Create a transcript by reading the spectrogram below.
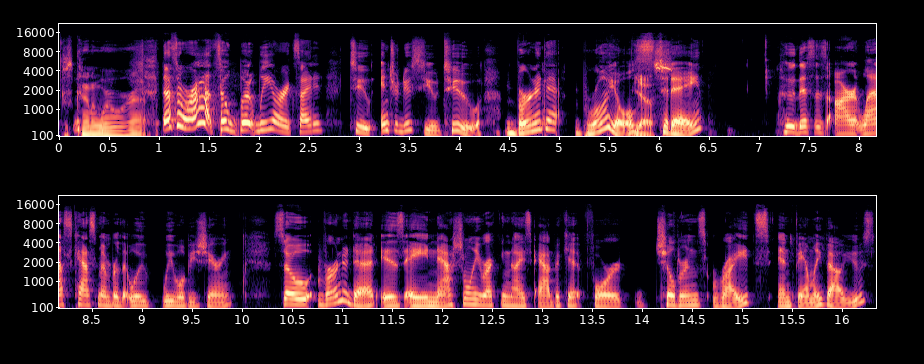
just kind of where we're at. That's where we're at. So, but we are excited to introduce you to Vernadette Broyles Yes. today. Who this is our last cast member that we, we will be sharing. So, Vernadette is a nationally recognized advocate for children's rights and family values.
